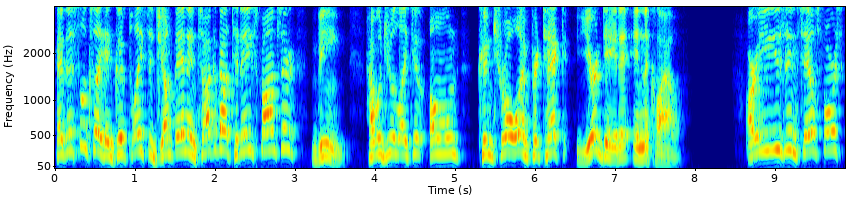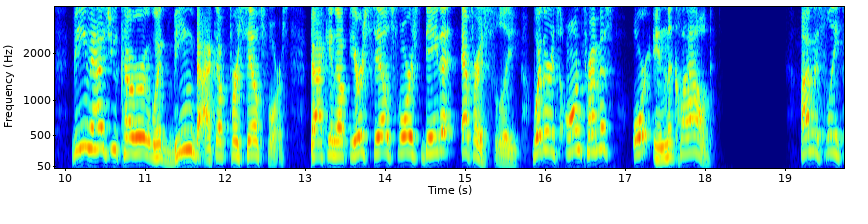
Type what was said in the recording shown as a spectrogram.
Hey, this looks like a good place to jump in and talk about today's sponsor, Veeam. How would you like to own, control, and protect your data in the cloud? Are you using Salesforce? Veeam has you covered with Veeam Backup for Salesforce, backing up your Salesforce data effortlessly, whether it's on premise or in the cloud. Honestly,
